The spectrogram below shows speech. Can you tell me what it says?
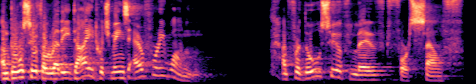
and those who have already died, which means everyone. And for those who have lived for self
